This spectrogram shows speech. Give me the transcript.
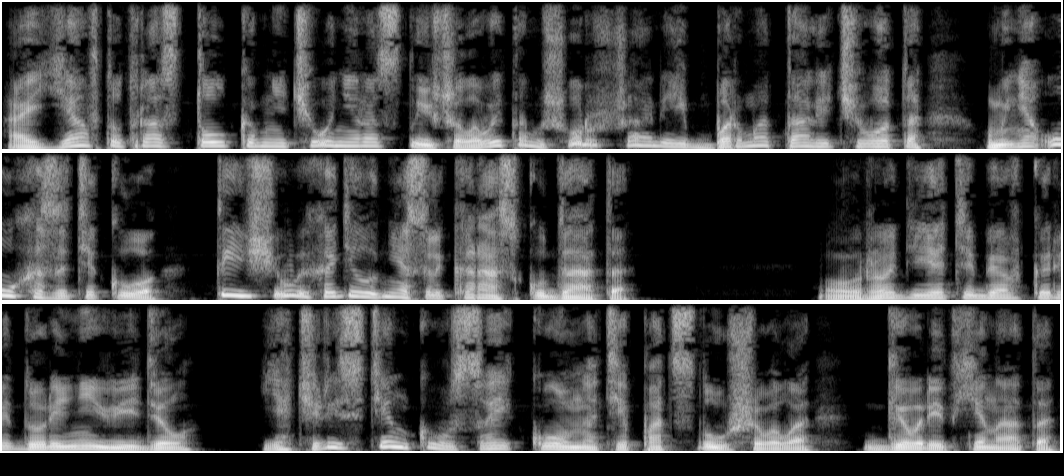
«А я в тот раз толком ничего не расслышала. Вы там шуршали и бормотали чего-то. У меня ухо затекло. Ты еще выходил несколько раз куда-то». «Вроде я тебя в коридоре не видел». «Я через стенку в своей комнате подслушивала», — говорит Хината.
